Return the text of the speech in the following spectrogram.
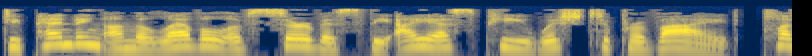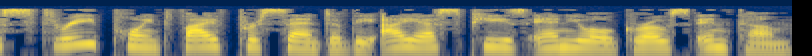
depending on the level of service the ISP wished to provide, plus 3.5% of the ISP's annual gross income.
